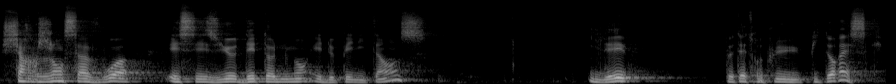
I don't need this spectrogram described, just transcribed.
chargeant sa voix et ses yeux d'étonnement et de pénitence. Il est peut-être plus pittoresque,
